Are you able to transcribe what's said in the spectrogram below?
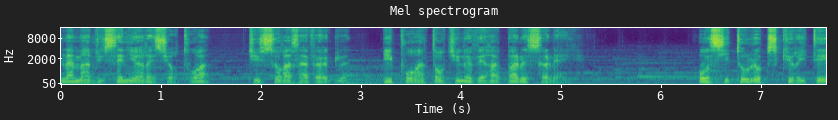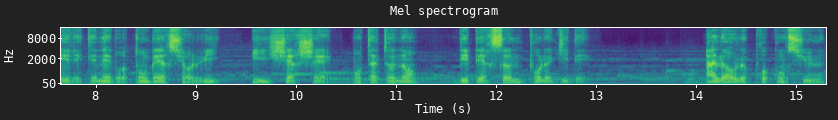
la main du Seigneur est sur toi, tu seras aveugle, et pour un temps tu ne verras pas le soleil. Aussitôt l'obscurité et les ténèbres tombèrent sur lui, et il cherchait, en tâtonnant, des personnes pour le guider. Alors le proconsul,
